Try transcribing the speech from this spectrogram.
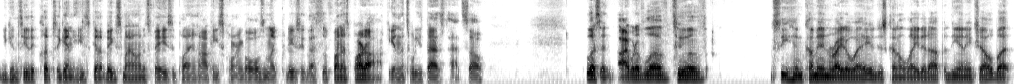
you can see the clips again. He's got a big smile on his face, playing hockey, scoring goals, and like producing. That's the funnest part of hockey, and that's what he's best at. So, listen, I would have loved to have see him come in right away and just kind of light it up in the NHL, but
